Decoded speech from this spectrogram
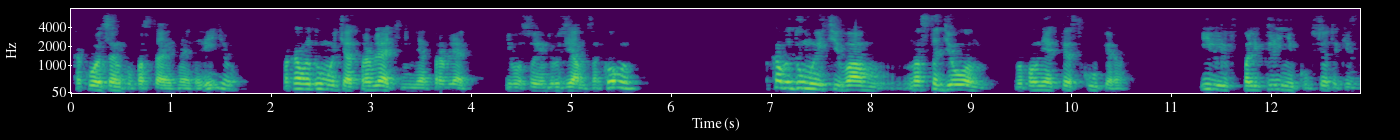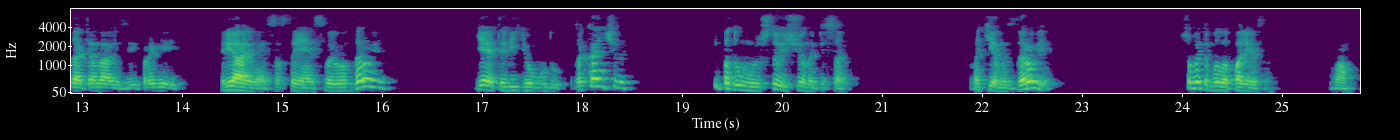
какую оценку поставить на это видео, пока вы думаете отправлять или не отправлять его своим друзьям, знакомым, пока вы думаете вам на стадион выполнять тест Купера или в поликлинику все-таки сдать анализы и проверить реальное состояние своего здоровья, я это видео буду заканчивать и подумаю, что еще написать на темы здоровья, чтобы это было полезно вам.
